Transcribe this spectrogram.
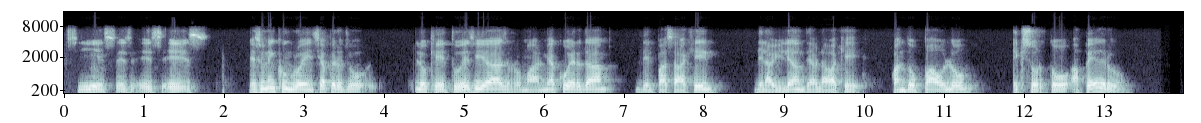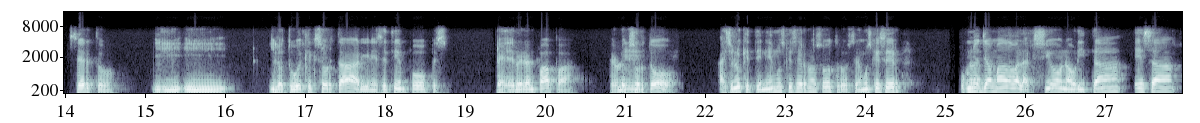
Sí, es, es, es, es es una incongruencia, pero yo, lo que tú decías, Román, me acuerda del pasaje de la Biblia donde hablaba que cuando Pablo exhortó a Pedro, ¿cierto? Y, lo tuve que exhortar y en ese tiempo, pues, Pedro era el Papa, pero lo exhortó. A eso es lo que tenemos que ser nosotros, tenemos que ser un llamado a la acción. Ahorita esa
